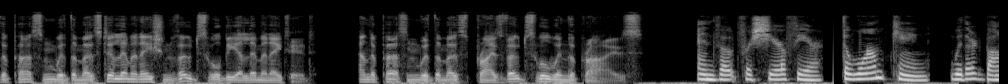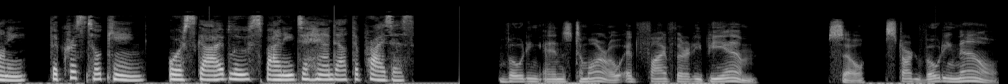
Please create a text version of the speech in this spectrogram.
The person with the most elimination votes will be eliminated. And the person with the most prize votes will win the prize. And vote for Sheer Fear, the Whomp King, Withered Bonnie, the Crystal King, or Sky Blue Spiny to hand out the prizes. Voting ends tomorrow at 5.30 p.m. So, start voting now.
